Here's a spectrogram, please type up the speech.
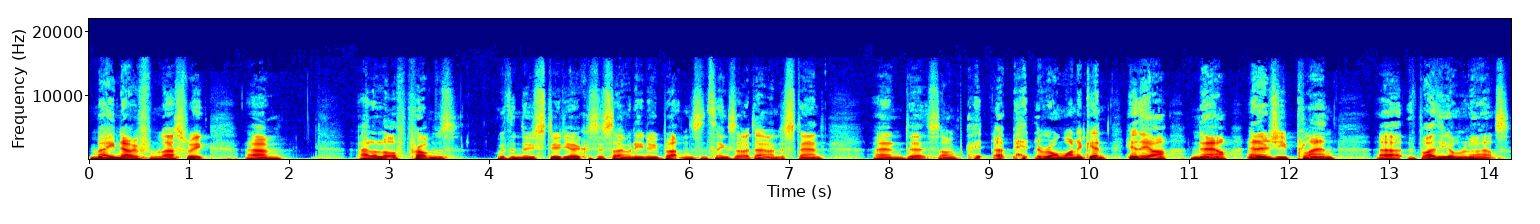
may know from last week, um, I had a lot of problems with the new studio because there's so many new buttons and things that I don't understand. And uh, so I hit, uh, hit the wrong one again. Here they are now Energy Plan uh, by the Ummernauts.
